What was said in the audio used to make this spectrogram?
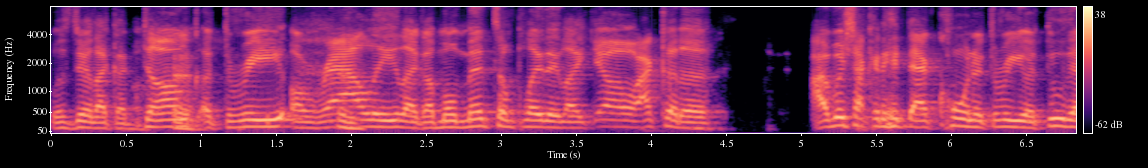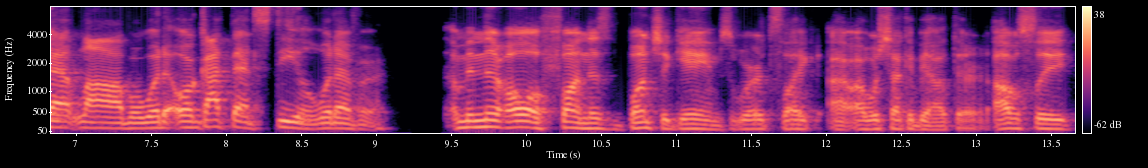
Was there like a dunk, a three, a rally, like a momentum play? They like, yo, I could have, I wish I could hit that corner three or through that lob or what or got that steal, whatever. I mean, they're all fun. There's a bunch of games where it's like, I, I wish I could be out there. Obviously,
